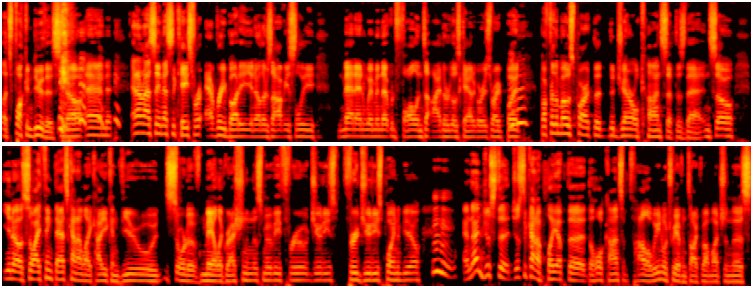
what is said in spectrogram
let's fucking do this you know? And and i'm not saying that's the case for everybody you know? There's obviously men and women that would fall into either of those categories right but Mhm. but for the most part the the general concept is that and so you know so i think that's kind of like how you can view sort of male aggression in this movie through judy's through judy's point of view Mhm. and then just to just to kind of play up the the whole concept of Halloween, which we haven't talked about much in this,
